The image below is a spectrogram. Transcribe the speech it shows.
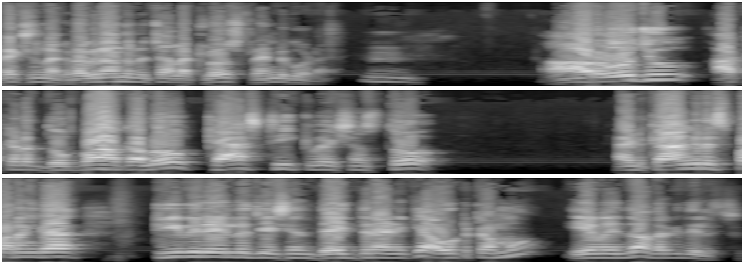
ఎలక్షన్ నాకు రఘునందన్ చాలా క్లోజ్ ఫ్రెండ్ కూడా. ఆ రోజు అక్కడ దుబ్బాకలో క్యాస్ట్ ఈక్వేషన్స్తో అండ్ కాంగ్రెస్ పరంగా టీవీ నైన్లో చేసిన దరిద్రానికి అవుట్కమ్ ఏమైందో అందరికీ తెలుసు.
